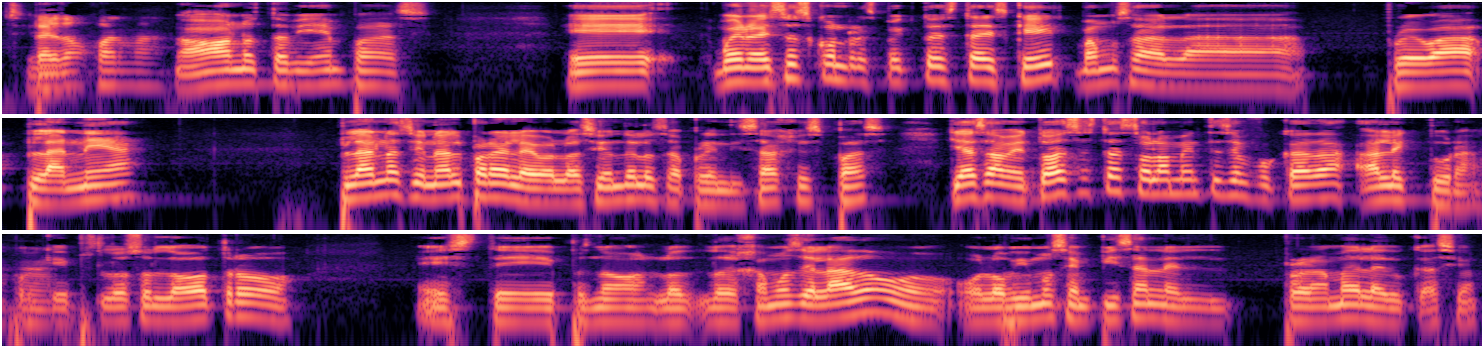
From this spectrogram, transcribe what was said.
Sí. Perdón, Juanma. No, no está bien, Paz. Eh, bueno, eso es con respecto a esta scale. Vamos a la prueba Planea. Plan Nacional para la Evaluación de los Aprendizajes, Paz. Ya saben, todas estas solamente es enfocada a lectura, porque pues, lo, lo otro, este, pues no, lo, lo dejamos de lado o, o lo vimos en PISA en el programa de la educación.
